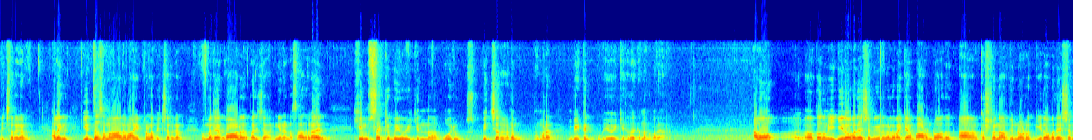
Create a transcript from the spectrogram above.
പിക്ചറുകൾ അല്ലെങ്കിൽ യുദ്ധസമാനമായിട്ടുള്ള പിക്ചറുകൾ മറ്റേ വാൾ പരിച ഇങ്ങനെയുള്ള സാധനങ്ങൾ. അതായത് ഹിംസയ്ക്ക് ഉപയോഗിക്കുന്ന ഒരു പിക്ചറുകളും നമ്മുടെ വീട്ടിൽ ഉപയോഗിക്കരുത് എന്നാണ് പറയാറ്. അപ്പോൾ തോന്നും ഈ ഗീതോപദേശം വീടുകളിൽ വയ്ക്കാൻ പാടുണ്ടോ? അത് കൃഷ്ണൻ അർജുനോട് ഗീതോപദേശം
